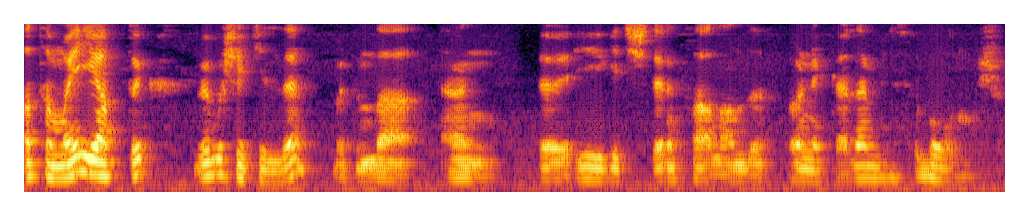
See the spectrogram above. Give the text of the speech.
atamayı yaptık ve bu şekilde bakın daha en e, iyi geçişlerin sağlandığı örneklerden birisi bu olmuş.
